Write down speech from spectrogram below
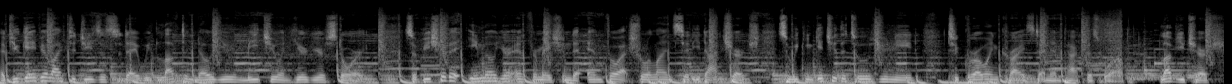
If you gave your life to Jesus today, we'd love to know you, meet you, and hear your story. So be sure to email your information to info at shorelinecity.church so we can get you the tools you need to grow in Christ and impact this world. Love you, church.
